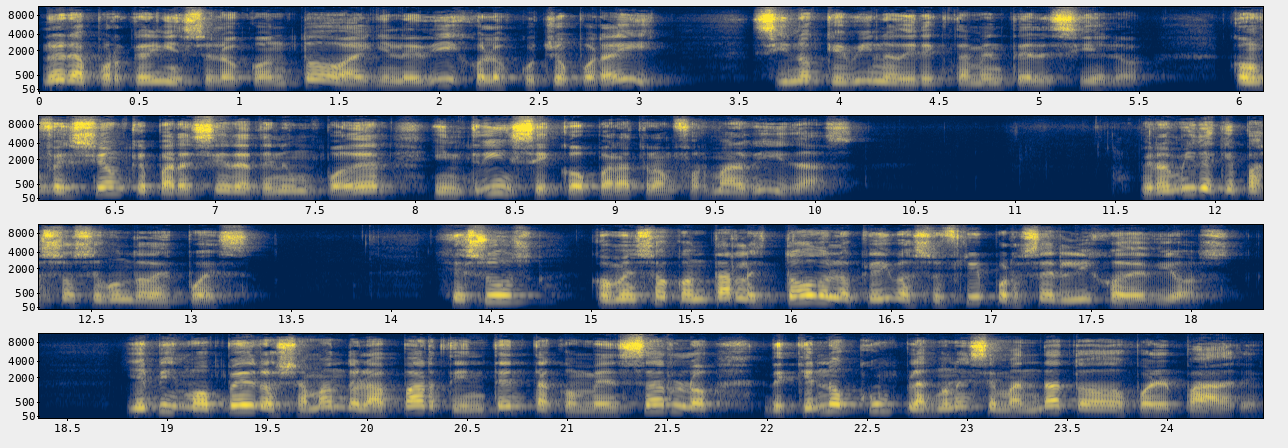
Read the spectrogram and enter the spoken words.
no era porque alguien se lo contó, alguien le dijo, lo escuchó por ahí, sino que vino directamente del cielo. Confesión que pareciera tener un poder intrínseco para transformar vidas. Pero mire qué pasó segundo después. Jesús comenzó a contarles todo lo que iba a sufrir por ser el Hijo de Dios. Y el mismo Pedro, llamándolo aparte, intenta convencerlo de que no cumpla con ese mandato dado por el Padre.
